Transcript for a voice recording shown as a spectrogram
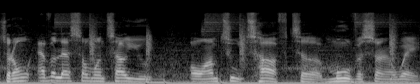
So don't ever let someone tell you, oh, I'm too tough to move a certain way.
